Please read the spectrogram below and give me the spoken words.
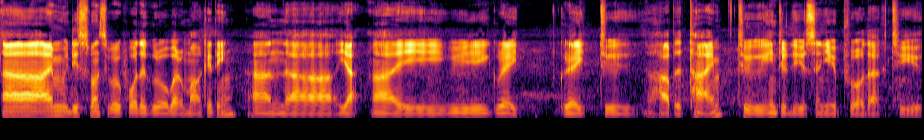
uh, I'm responsible for the global marketing and uh, yeah, I really great great to have the time to introduce a new product to you.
